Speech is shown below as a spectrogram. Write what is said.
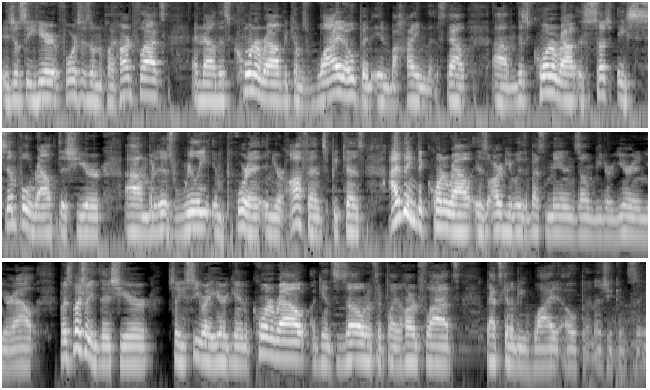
is you'll see here it forces them to play hard flats, and now this corner route becomes wide open in behind this. Now, um, this corner route is such a simple route this year, um, but it is really important in your offense because I think the corner route is arguably the best man and zone beater year in and year out, but especially this year. So you see right here again, a corner route against zone if they're playing hard flats, that's going to be wide open, as you can see.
